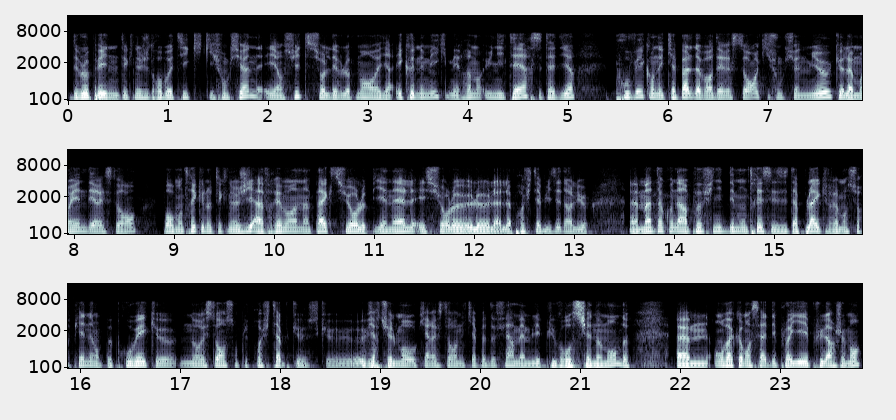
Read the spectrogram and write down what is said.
développer une technologie de robotique qui fonctionne, et ensuite sur le développement, on va dire, économique, mais vraiment unitaire, c'est-à-dire prouver qu'on est capable d'avoir des restaurants qui fonctionnent mieux que la moyenne des restaurants pour montrer que nos technologies a vraiment un impact sur le PNL et sur le, la, profitabilité d'un lieu. Euh, maintenant qu'on a un peu fini de démontrer ces étapes-là et que vraiment sur PNL on peut prouver que nos restaurants sont plus profitables que ce que virtuellement aucun restaurant n'est capable de faire, même les plus grosses chaînes au monde, euh, on va commencer à déployer plus largement.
